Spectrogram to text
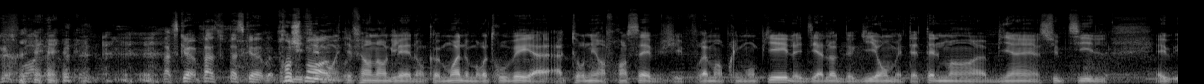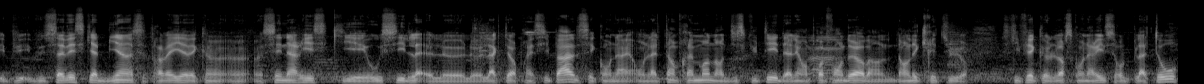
Parce que, parce, parce que Les films franchement, ont été faits en anglais, donc euh, moi de me retrouver à, à tourner en français, j'ai vraiment pris mon pied. Le dialogue de Guillaume était tellement euh, bien, subtil. Et, et puis vous savez ce qu'il y a de bien, c'est de travailler avec un, un- un scénariste qui est aussi l'acteur principal, c'est qu'on a, on a le temps vraiment d'en discuter, d'aller en profondeur dans, dans l'écriture. Ce qui fait que lorsqu'on arrive sur le plateau,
